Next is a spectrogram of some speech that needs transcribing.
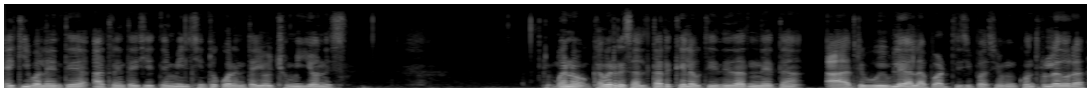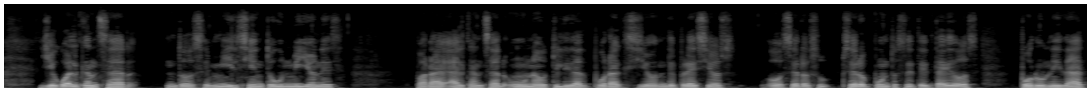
equivalente a 37.148 millones. Bueno, cabe resaltar que la utilidad neta atribuible a la participación controladora llegó a alcanzar 12.101 millones, para alcanzar una utilidad por acción de precios o 0.72 por unidad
